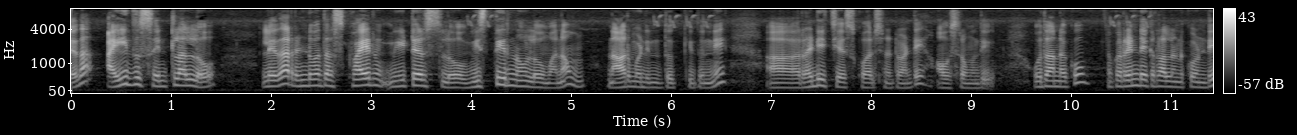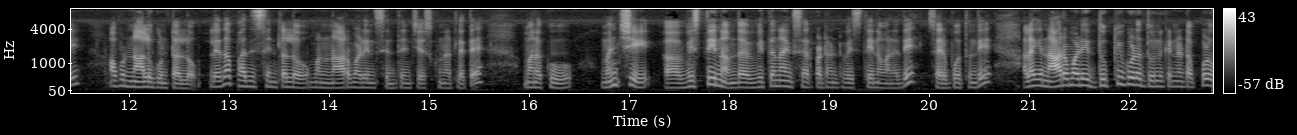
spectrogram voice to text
లేదా ఐదు సెంట్లల్లో లేదా రెండు వందల స్క్వైర్ మీటర్స్లో విస్తీర్ణంలో మనం నారుమడిని దుక్కి దున్ని రెడీ చేసుకోవాల్సినటువంటి అవసరం ఉంది. ఉదాహరణకు ఒక రెండు ఎకరాలు అనుకోండి అప్పుడు నాలుగు గుంటల్లో లేదా పది సెంట్లలో మనం నార్మడిని సిద్ధం చేసుకున్నట్లయితే మనకు మంచి విస్తీర్ణం విత్తనానికి సరిపడినటువంటి విస్తీర్ణం అనేది సరిపోతుంది. అలాగే నారుమడి దుక్కి కూడా దునికినప్పుడు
